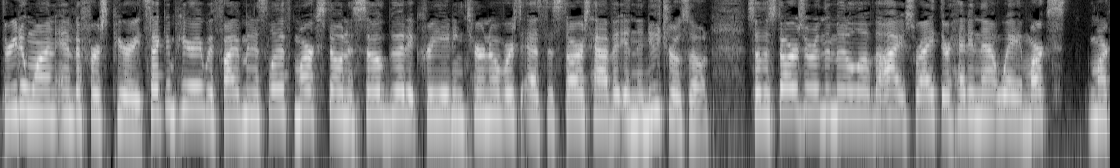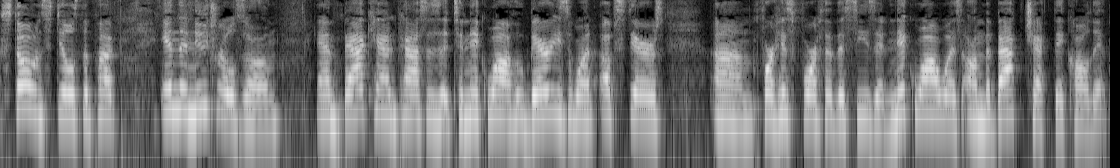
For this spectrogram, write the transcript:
Three to one, end of first period. Second period with five minutes left. Mark Stone is so good at creating turnovers as the Stars have it in the neutral zone. So the Stars are in the middle of the ice, right? They're heading that way. Mark Mark Stone steals the puck in the neutral zone and backhand passes it to Nick Roy, who buries one upstairs um, for his fourth of the season. Nick Roy was on the back check, they called it.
